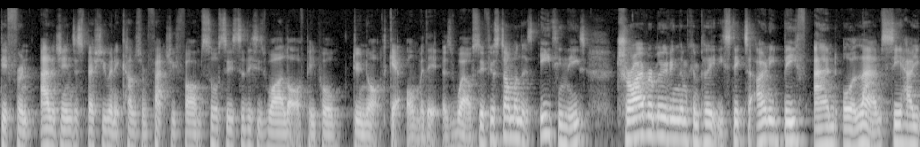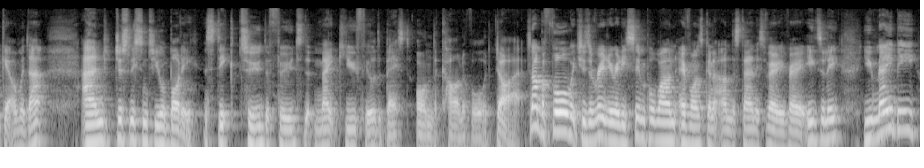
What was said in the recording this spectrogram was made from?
different allergens, especially when it comes from factory farm sources. So, this is why a lot of people do not get on with it as well. So, if you're someone that's eating these, try removing them completely. Stick to only beef and or lamb. See how you get on with that and just listen to your body and stick to the foods that make you feel the best on the carnivore diet. Number four, which is a really, really simple one, everyone's going to understand this very, very easily. You may be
